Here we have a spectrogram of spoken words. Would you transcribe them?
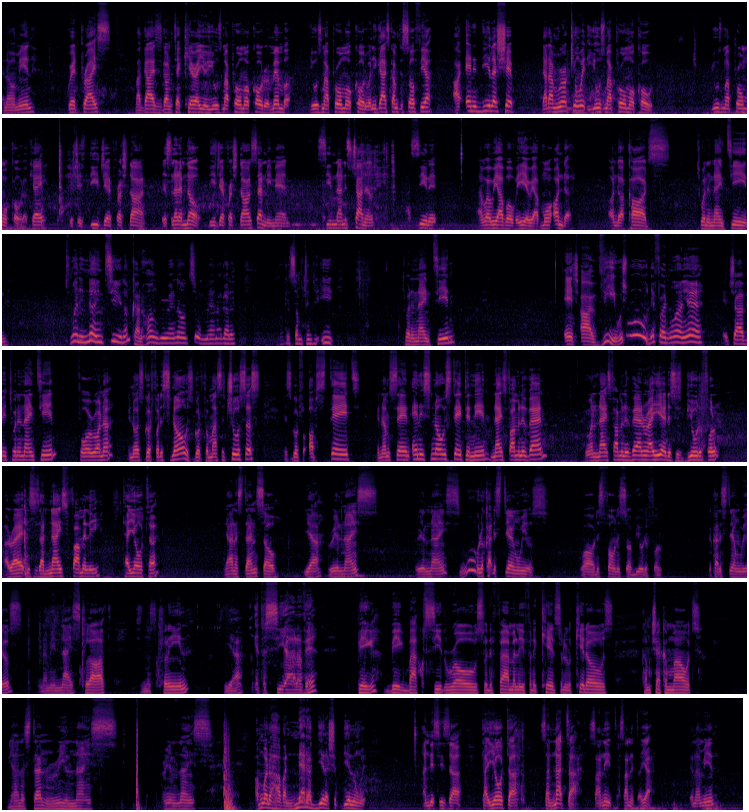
You know what I mean? Great price. My guys is gonna take care of you. Use my promo code. Remember, use my promo code. When you guys come to Sofia or any dealership that I'm working with, use my promo code. Use my promo code, okay? Which is DJ Fresh Don. Just let him know. DJ Fresh Don send me, man. I seen it on this channel. I seen it. And what we have over here, we have more under. Under cards 2019. 2019. I'm kind of hungry right now too, man. I gotta go get something to eat. 2019 HRV, which woo, different one, yeah. HRV 2019 Forerunner. You know, it's good for the snow. It's good for Massachusetts. It's good for upstate. You know what I'm saying? Any snow state you need. Nice family van. You want a nice family van right here? This is beautiful. All right. This is a nice family Toyota. You understand? So, yeah, real nice. Real nice. Woo, look at the steering wheels. Wow, this phone is so beautiful. Look at the steering wheels. I mean? Nice cloth. It's just clean. Yeah. Get to see all of it. Big, big back seat rows for the family, for the kids, for the little kiddos. Come check them out. You understand? Real nice. Real nice. I'm gonna have another dealership dealing with. And this is a Toyota Sonata. Sonata, Sonata, yeah. You know what I mean?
